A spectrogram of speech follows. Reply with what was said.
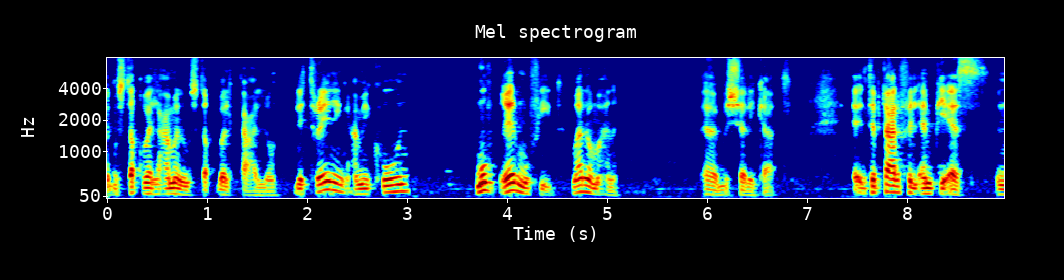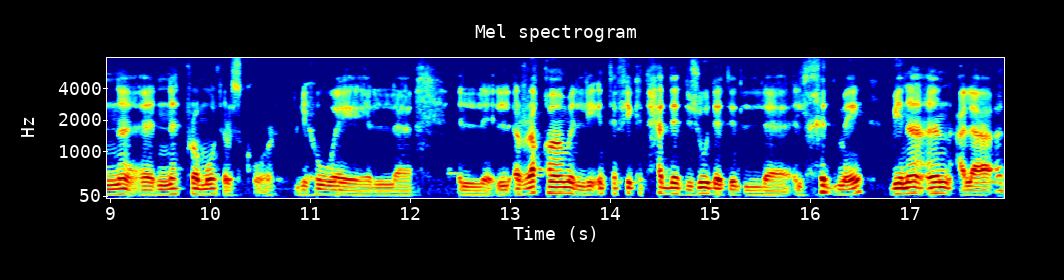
مستقبل العمل مستقبل التعلم. ال training عم يكون غير مفيد ما له معنى أه بالشركات. أنت بتعرف ال NPS ال net promoter score اللي هو الرقم اللي أنت فيك تحدد جودة الخدمة بناء على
